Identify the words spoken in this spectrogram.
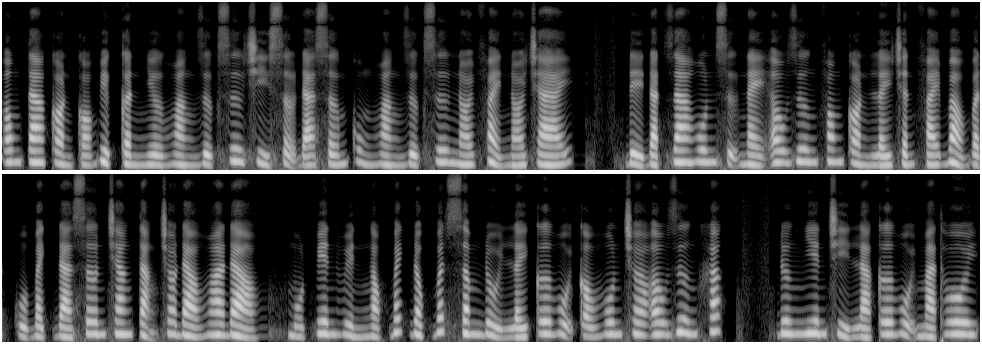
Ông ta còn có việc cần nhờ Hoàng Dược Sư chỉ sợ đã sớm cùng Hoàng Dược Sư nói phải nói trái. Để đặt ra hôn sự này Âu Dương Phong còn lấy chấn phái bảo vật của Bạch Đà Sơn trang tặng cho Đào Hoa Đảo. Một viên huyền ngọc bách độc bất xâm đổi lấy cơ hội cầu hôn cho Âu Dương Khắc. Đương nhiên chỉ là cơ hội mà thôi,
